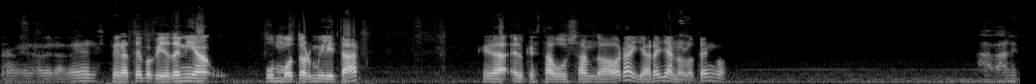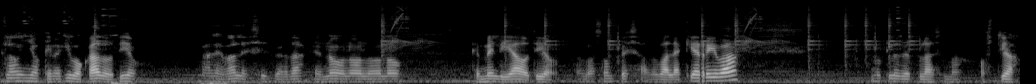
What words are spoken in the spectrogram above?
A ver, a ver, a ver, espérate, porque yo tenía un motor militar, que era el que estaba usando ahora, y ahora ya no lo tengo. Ah, vale, coño, que me he equivocado, tío. Vale, vale, sí, es verdad, que no, no, no, no. Que me he liado, tío. Armazón pesado. Vale, aquí arriba, núcleo de plasma. Hostia.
